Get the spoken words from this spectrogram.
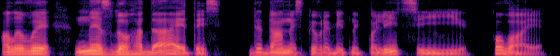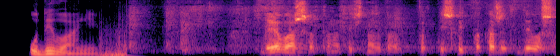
але ви не здогадаєтесь, де даний співробітник поліції її ховає у дивані. Де ваша автоматична зброя? Пішліть, покажете, де ваша.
